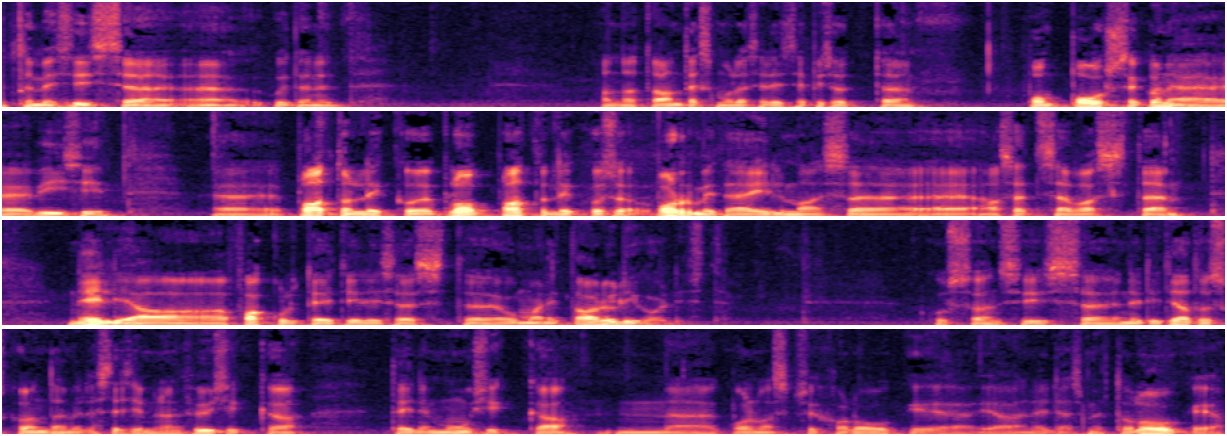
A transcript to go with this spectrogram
ütleme siis äh,, kui te nüüd annate andeks mulle sellise pisut äh, pompoosse kõneviisi äh,, Äh, plaatonliku, plaatonlikus vormide ilmas äh, asetsevast äh, nelja fakulteedilisest humanitaarülikoolist, kus on siis neli teaduskonda, millest esimene on füüsika, teine muusika, mm, kolmas psühholoogia ja neljas mütoloogia.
